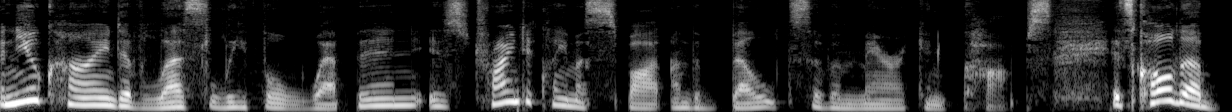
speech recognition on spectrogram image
A new kind of less lethal weapon is trying to claim a spot on the belts of American cops. It's called a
